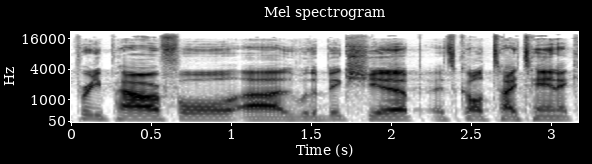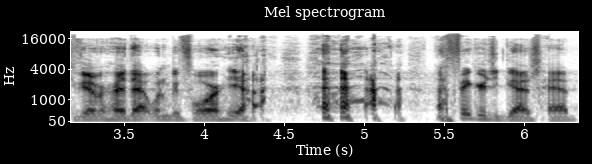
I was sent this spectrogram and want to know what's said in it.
pretty powerful uh, with a big ship. It's called Titanic. Have you ever heard that one before? Yeah. I figured you guys had.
